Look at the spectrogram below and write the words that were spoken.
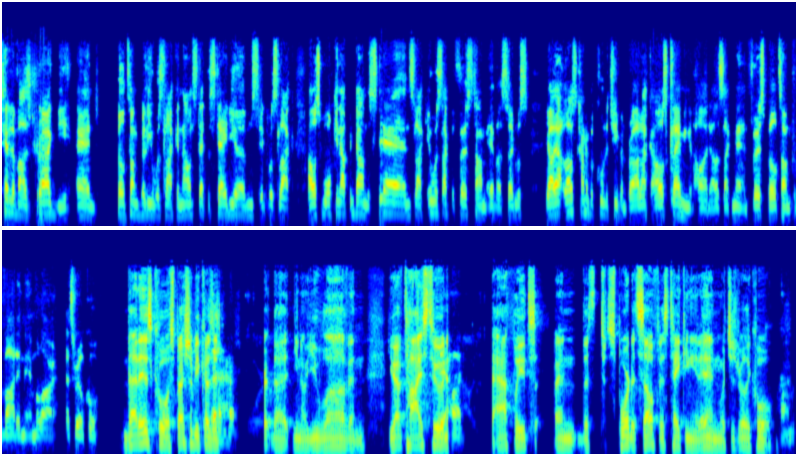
televised rugby and Biltong Billy was like announced at the stadiums. It was like I was walking up and down the stands. Like it was like the first time ever. So it was yeah, that, that was kind of a cool achievement, bro. Like I was claiming it hard. I was like, man, first Biltong provided in the MLR. That's real cool. That is cool, especially because that you know you love and you have ties to it. Yeah, The athletes and the sport itself is taking it in, which is really cool. Um,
